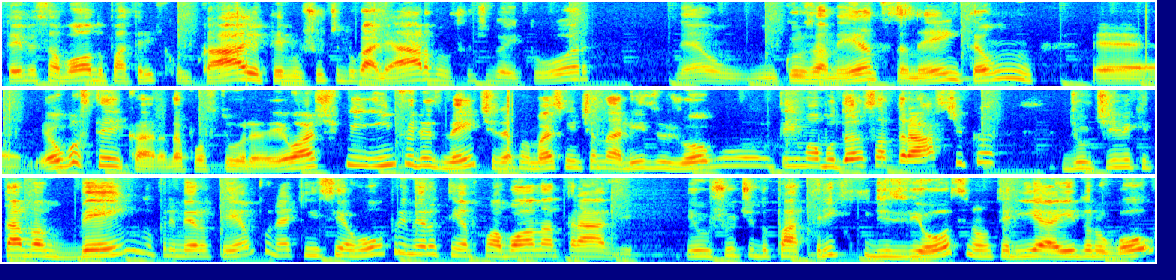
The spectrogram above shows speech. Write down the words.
Teve essa bola do Patrick com o Caio, teve um chute do Galhardo, um chute do Heitor né? Um, um cruzamento também. Então, é, eu gostei, cara, da postura. Eu acho que, infelizmente, né, por mais que a gente analise o jogo, tem uma mudança drástica de um time que estava bem no primeiro tempo, né, que encerrou o primeiro tempo com a bola na trave e o chute do Patrick que desviou, se não teria ido no gol.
